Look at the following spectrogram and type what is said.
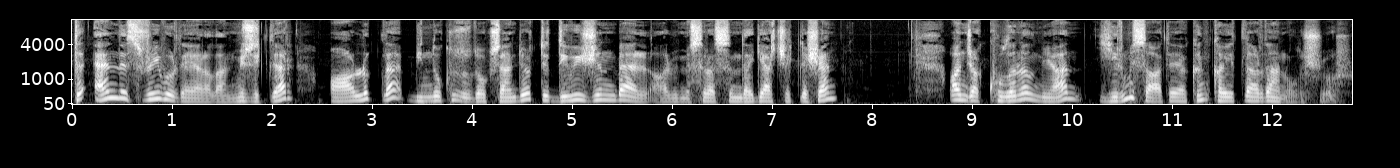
The Endless River'da yer alan müzikler ağırlıkla 1994 The Division Bell albümü sırasında gerçekleşen ancak kullanılmayan 20 saate yakın kayıtlardan oluşuyor.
